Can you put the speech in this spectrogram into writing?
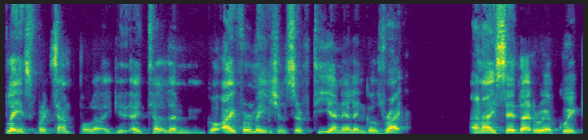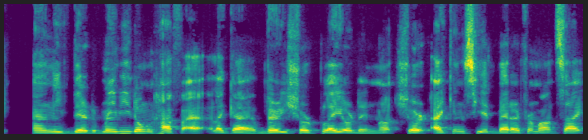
plays, for example, like I tell them go I formation serve T and Ellen goes right, and I said that real quick. And if they maybe don't have a, like a very short play or they're not short, I can see it better from outside.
